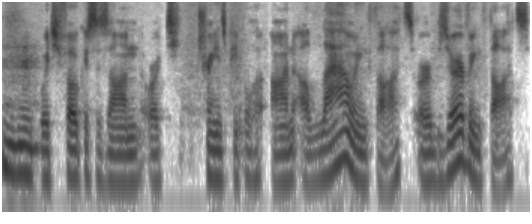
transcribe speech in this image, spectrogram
Mhm. which focuses on or t- trains people on allowing thoughts or observing thoughts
